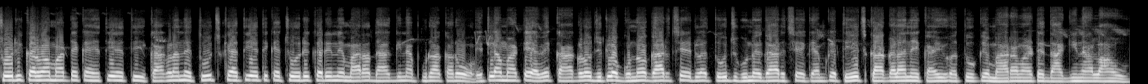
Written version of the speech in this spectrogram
ચોરી કરવા માટે કહેતી હતી. કાગડાને તું જ કહેતી હતી કે ચોરી કરીને મારા દાગીના પૂરા કરો. એટલા માટે હવે કાગડો જેટલો ગુનેગાર છે, એટલે તું જ ગુનેગાર છે. કેમ કે તે જ કાગડાને કહ્યું હતું કે મારા માટે દાગીના લાવ.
